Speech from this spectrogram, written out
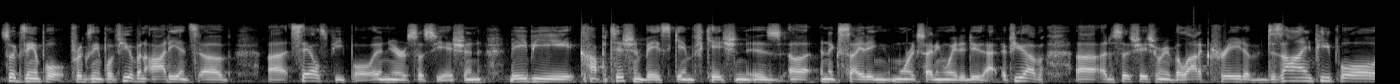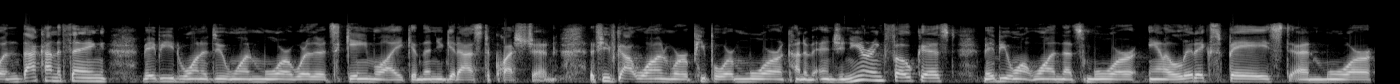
So, example, for example, if you have an audience of uh, salespeople in your association, maybe competition-based gamification is uh, an exciting, more exciting way to do that. If you have uh, an association where you have a lot of creative design people and that kind of thing, maybe you'd want to do one more where it's game-like, and then you get asked a question. If you've got one where people are more kind of engineering focused, maybe you want one that's more analytics-based and more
